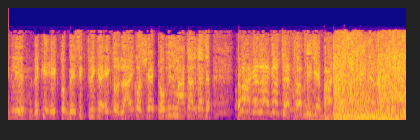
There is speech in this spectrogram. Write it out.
करने के लिए। देखिए, एक तो बेसिक ट्रिक है एक तो लाइक और शेयर ठोक दीजिए महाकाल का। लाइक और शेयर ठोक दीजिए।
